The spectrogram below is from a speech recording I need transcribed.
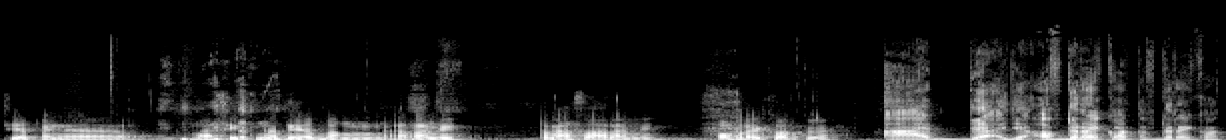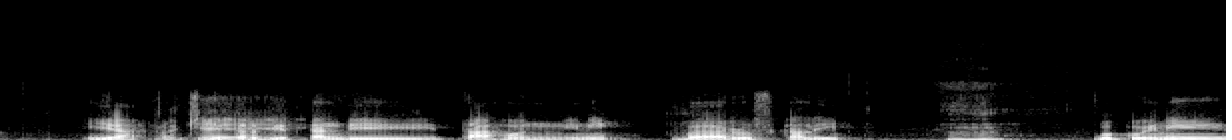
Siapanya Mas Hikmat ya, Bang Arane? Penasaran nih. Off record ya? Ada aja off the record, off the record. Iya, Oke. diterbitkan di tahun ini baru sekali. Mhm. Buku ini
